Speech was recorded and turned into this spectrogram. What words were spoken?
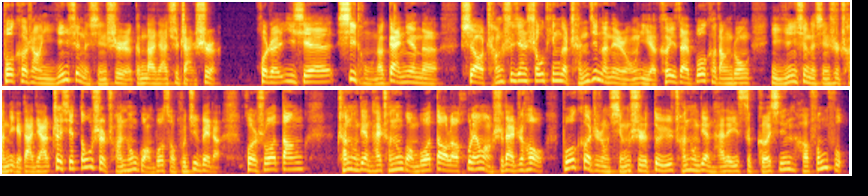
播客上，以音讯的形式跟大家去展示。或者一些系统的概念的需要长时间收听的沉浸的内容，也可以在播客当中以音讯的形式传递给大家。这些都是传统广播所不具备的，或者说当。传统电台、传统广播到了互联网时代之后，播客这种形式对于传统电台的一次革新和丰富。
